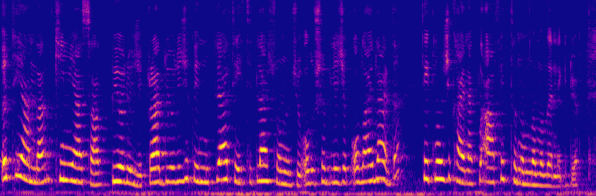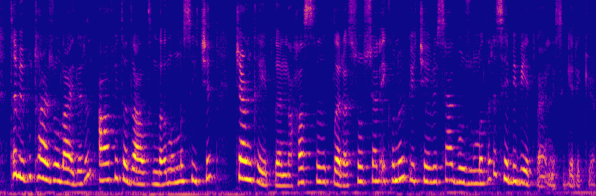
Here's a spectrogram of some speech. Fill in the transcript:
Öte yandan kimyasal, biyolojik, radyolojik ve nükleer tehditler sonucu oluşabilecek olaylar da teknoloji kaynaklı afet tanımlamalarına giriyor. Tabi bu tarz olayların afet adı altında anılması için can kayıplarına, hastalıklara, sosyal, ekonomik ve çevresel bozulmalara sebebiyet vermesi gerekiyor.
